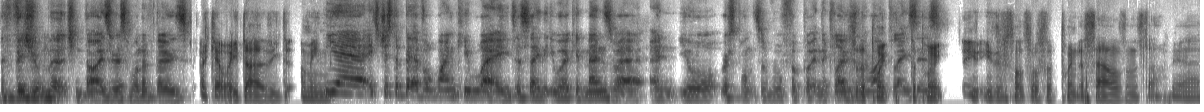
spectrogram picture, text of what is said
a visual merchandiser is one of those. I get what he does. He, d- I mean, Yeah, it's just a bit of a wanky way to say that you work in menswear and you're responsible for putting the clothes for in the the, point, right places. the point, he- he's responsible for point of sales and stuff. Yeah.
